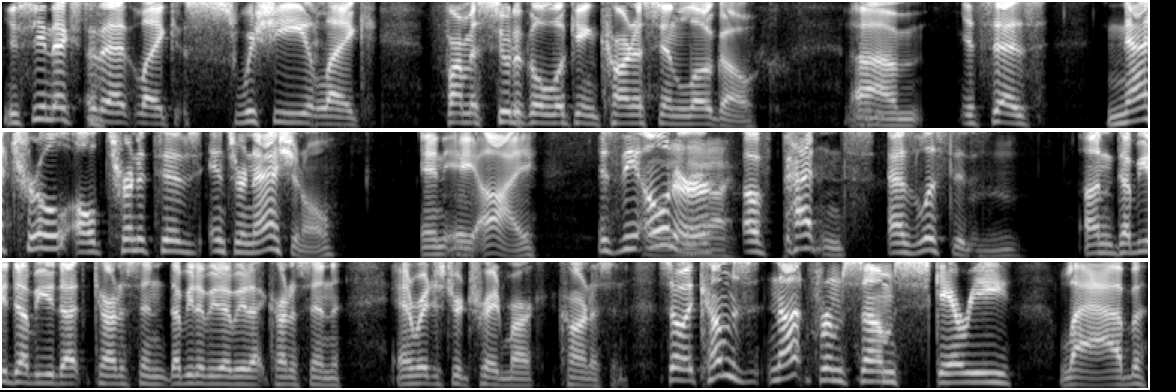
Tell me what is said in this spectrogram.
You see next to that like swishy, like pharmaceutical looking CarnoSyn logo, um, it says Natural Alternatives International, NAI, is the owner NAI. of patents as listed on www.carnosyn, www.carnosyn, and registered trademark CarnoSyn. So it comes not from some scary lab.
